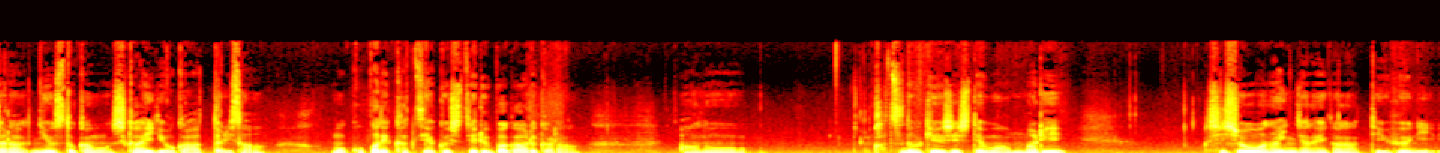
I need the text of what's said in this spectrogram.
たらニュースとかも司会業があったりさもう個々で活躍してる場があるからあの活動休止してもあんまり支障はないんじゃないかなっていうふうに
